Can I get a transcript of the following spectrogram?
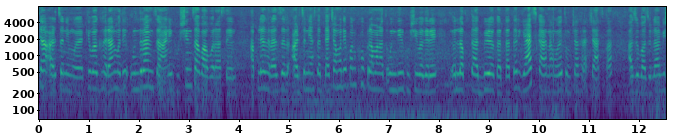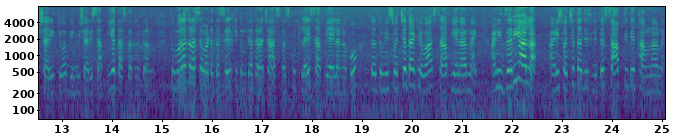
त्या अडचणीमुळे किंवा घरांमध्ये उंदरांचा आणि घुशींचा वावर असेल आपल्या घरात जर अडचणी असतात त्याच्यामध्ये पण खूप प्रमाणात उंदीर घुशी वगैरे लपतात बिळ करतात. तर याच कारणामुळे तुमच्या घराच्या आसपास आजूबाजूला विषारी किंवा बिनविषारी साप येत असतात मित्रांनो. तुम्हाला जर असं वाटत असेल की तुमच्या घराच्या आसपास कुठलाही साप यायला नको तर तुम्ही स्वच्छता ठेवा साप येणार नाही. आणि जरी आला आणि स्वच्छता दिसली तर साप तिथे थांबणार नाही.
